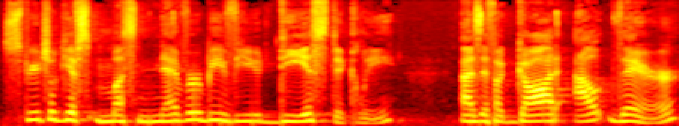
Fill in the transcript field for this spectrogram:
Spiritual gifts must never be viewed deistically, as if a God out there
